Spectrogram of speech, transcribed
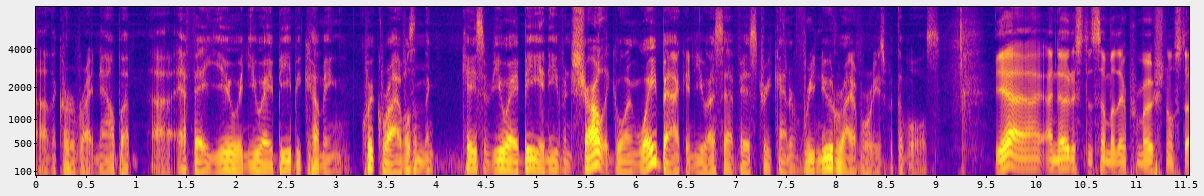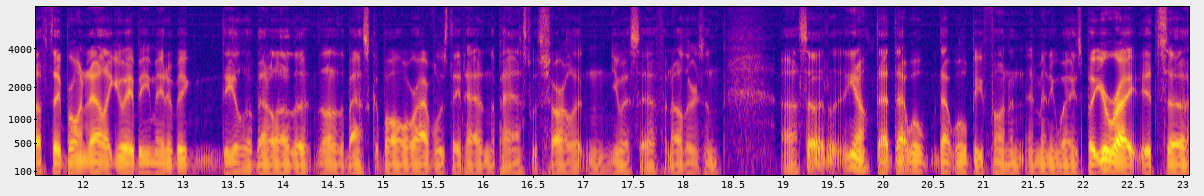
uh, the curve right now, but uh, FAU and UAB becoming quick rivals in the case of UAB, and even Charlotte going way back in USF history, kind of renewed rivalries with the Bulls. Yeah, I, I noticed in some of their promotional stuff they brought it out. Like UAB made a big deal about a lot of the a lot of the basketball rivalries they'd had in the past with Charlotte and USF and others, and uh, so you know that that will that will be fun in, in many ways. But you're right. It's uh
